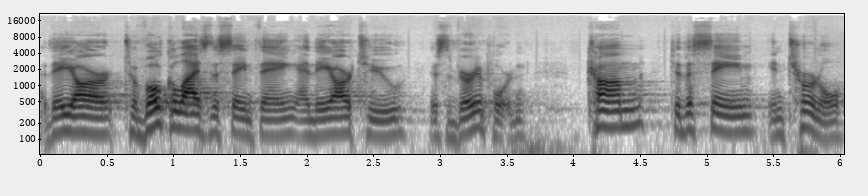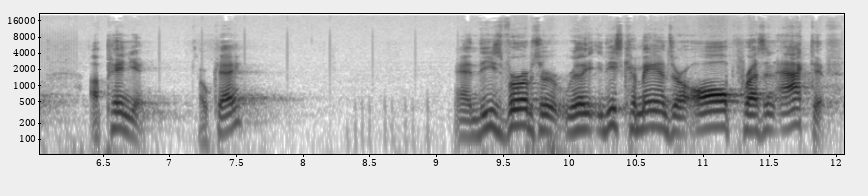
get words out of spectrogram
they are to vocalize the same thing and they are to, this is very important, come to the same internal opinion. Okay? And these verbs are really, these commands are all present active.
